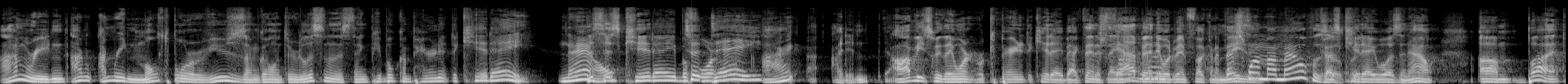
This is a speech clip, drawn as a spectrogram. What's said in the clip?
I'm reading. I'm, I'm reading multiple reviews as I'm going through listening to this thing. People comparing it to Kid A. Now This is Kid A before Today. I I didn't. Obviously, they weren't comparing it to Kid A back then. If they had been, it would have been fucking amazing. That's why my mouth was because. Kid A wasn't out. Um, but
